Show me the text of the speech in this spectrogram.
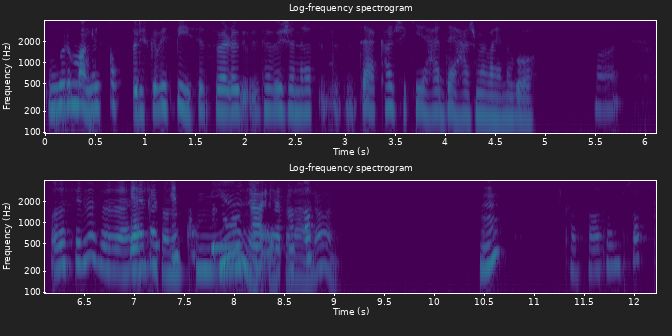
Hvor mange sopper skal vi spise før, det, før vi skjønner at det, det- er kanskje ikke det her som er veien å gå? Nei. Og det finnes jo det helt sånn community for det her òg. Mm? Hva sa du om sopp?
